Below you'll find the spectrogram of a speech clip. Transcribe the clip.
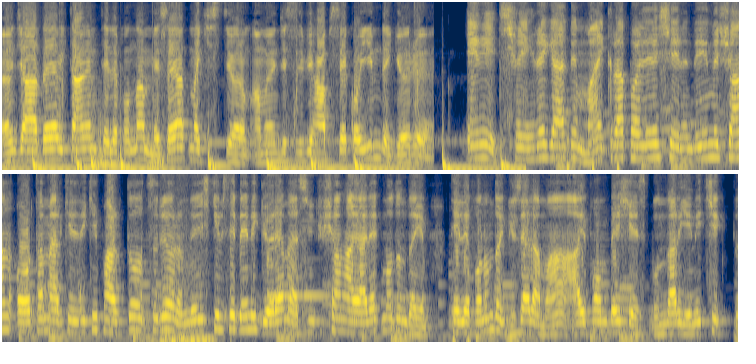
Önce Arda'ya bir tane telefondan mesaj atmak istiyorum ama önce sizi bir hapse koyayım da görün. Evet şehre geldim. Paralel şehrindeyim ve şu an orta merkezdeki parkta oturuyorum ve hiç kimse beni göremez çünkü şu an hayalet modundayım. Telefonum da güzel ama iPhone 5s bunlar yeni çıktı.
